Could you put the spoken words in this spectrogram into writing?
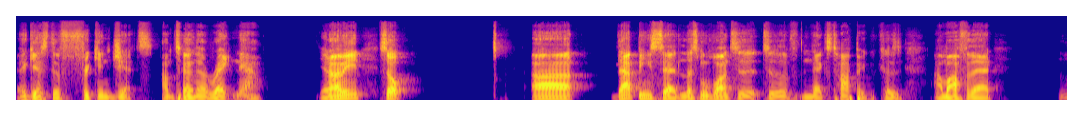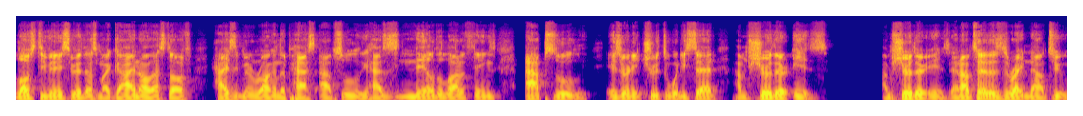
against the freaking Jets. I'm telling that right now. You know what I mean? So, uh, that being said, let's move on to to the next topic because I'm off of that. Love Stephen A. Smith. That's my guy and all that stuff. Has he been wrong in the past? Absolutely. Has he nailed a lot of things? Absolutely. Is there any truth to what he said? I'm sure there is. I'm sure there is. And I'll tell you this right now, too.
